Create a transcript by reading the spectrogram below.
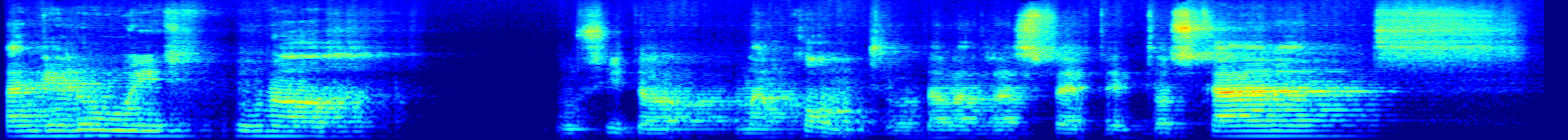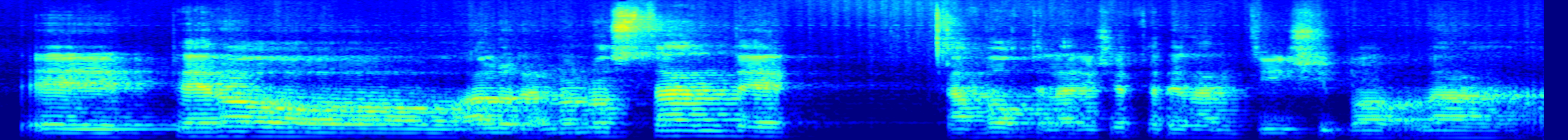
Anche lui, uno uscito malconcio dalla trasferta in Toscana, eh, però allora nonostante a volte la ricerca dell'anticipo la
